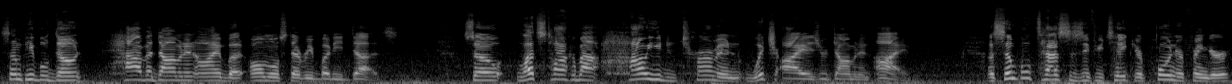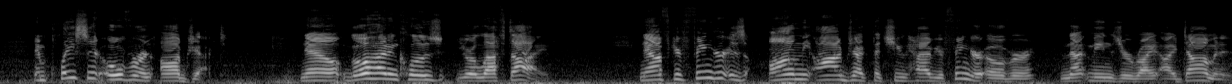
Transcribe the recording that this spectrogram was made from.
Some people don't have a dominant eye, but almost everybody does. So let's talk about how you determine which eye is your dominant eye. A simple test is if you take your pointer finger and place it over an object. Now go ahead and close your left eye. Now if your finger is on the object that you have your finger over, that means your right eye dominant.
